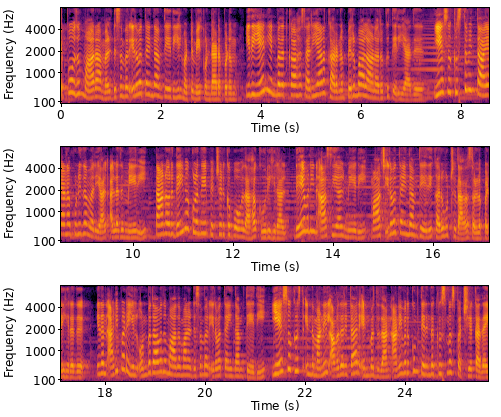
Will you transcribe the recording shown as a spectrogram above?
எப்போதும் மாறாமல் டிசம்பர் இருபத்தைந்தாம் தேதியில் மட்டுமே கொண்டாடப்படும். இது ஏன் என்பதற்காக சரியான காரணம் பெரும்பாலானோருக்கு தெரியாது. இயேசு கிறிஸ்துவின் தாயான புனித மரியால் அல்லது மேரி தான் ஒரு தெய்வ குழந்தையை பெற்றெடுக்க போவதாக கூறுகிறாள். தேவனின் ஆசியால் மேரி மார்ச் இருபத்தைந்தாம் தேதி கருவுற்றதாக சொல்லப்படுகிறது. இதன் அடிப்படையில் ஒன்பதாவது மாதமான டிசம்பர் இருபத்தைந்தாம் தேதி இயேசு கிறிஸ்து இந்த மண்ணில் அவதரித்தார் என்பதுதான் அனைவருக்கும் தெரிந்த கிறிஸ்துமஸ் பற்றிய கதை.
